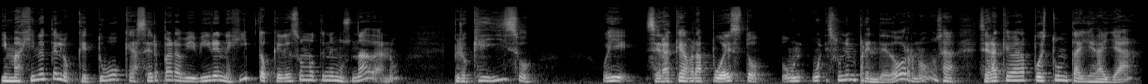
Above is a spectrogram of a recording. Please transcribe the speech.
Imagínate lo que tuvo que hacer para vivir en Egipto, que de eso no tenemos nada, ¿no? Pero ¿qué hizo? Oye, ¿será que habrá puesto, es un emprendedor, ¿no? O sea, ¿será que habrá puesto un taller allá?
